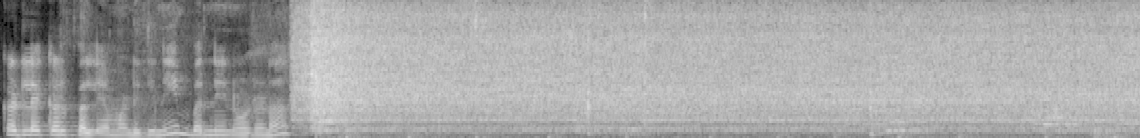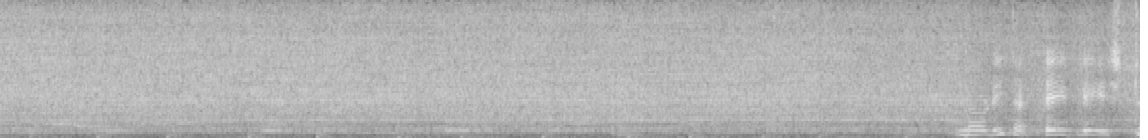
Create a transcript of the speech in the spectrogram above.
ಕಡಲೆಕಾಳು ಪಲ್ಯ ಮಾಡಿದ್ದೀನಿ. ಬನ್ನಿ ನೋಡೋಣ. ನೋಡಿ, ತಟ್ಟೆ ಇಡ್ಲಿ ಎಷ್ಟು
